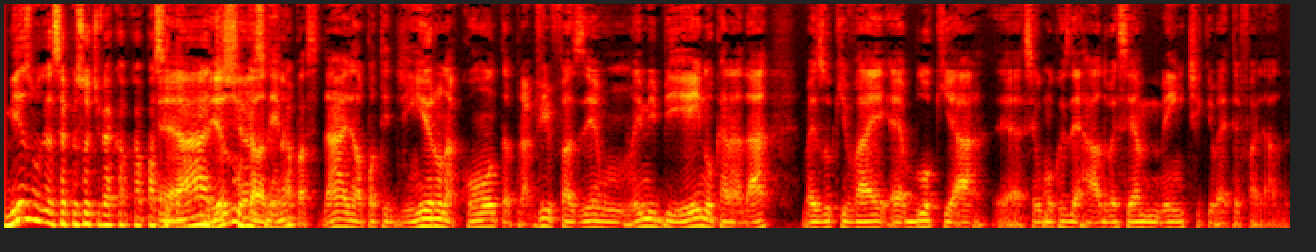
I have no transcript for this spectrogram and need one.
Mesmo se a pessoa tiver capacidade, é, mesmo chance, que ela tenha né? capacidade, ela pode ter dinheiro na conta para vir fazer um MBA no Canadá, mas o que vai é, bloquear, é, se alguma coisa der errado, vai ser a mente que vai ter falhado.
